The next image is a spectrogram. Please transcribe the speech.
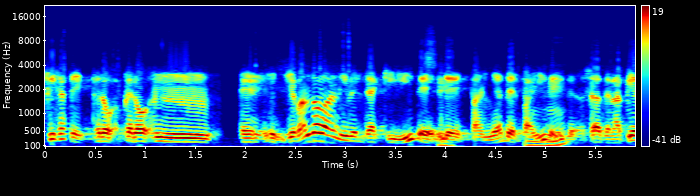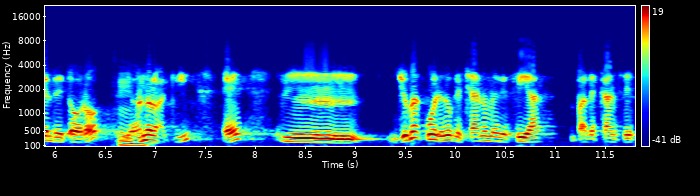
fíjate, pero, pero mm, eh, llevándolo al nivel de aquí, de, España, del país, o sea, de la piel de toro, llevándolo aquí, ¿eh? Mm, yo me acuerdo que Chano me decía, para descanse,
